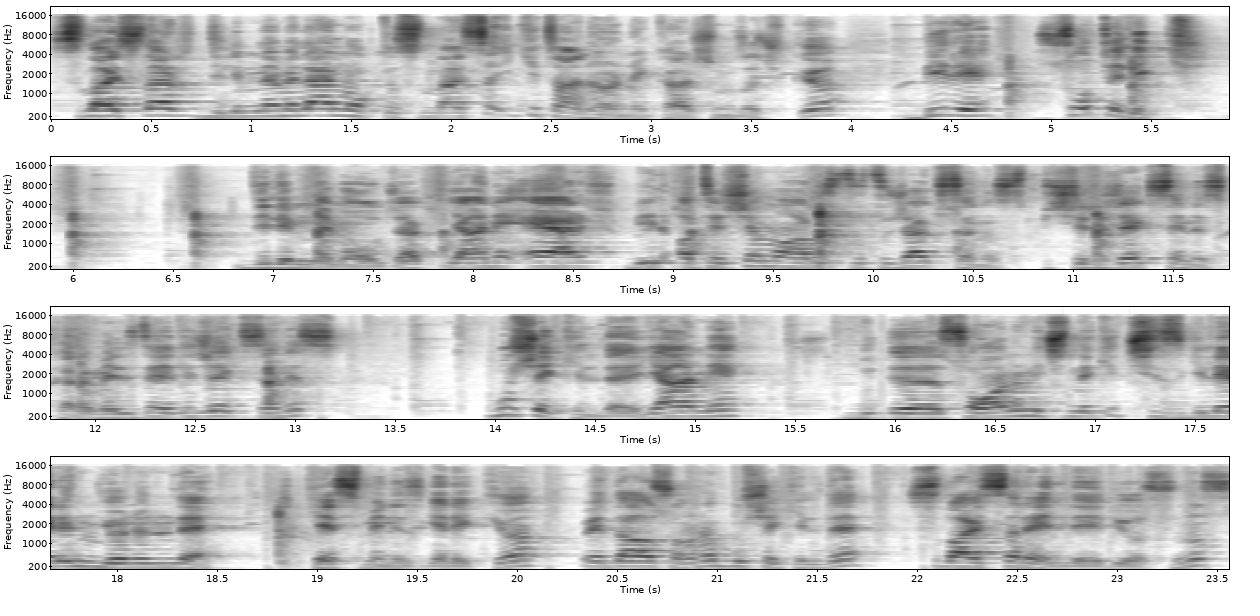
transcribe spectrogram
Slice'lar dilimlemeler noktasındaysa iki tane örnek karşımıza çıkıyor. Biri sotelik dilimleme olacak. Yani eğer bir ateşe maruz tutacaksanız, pişirecekseniz, karamelize edecekseniz bu şekilde yani e, soğanın içindeki çizgilerin yönünde kesmeniz gerekiyor ve daha sonra bu şekilde slice'lar elde ediyorsunuz.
